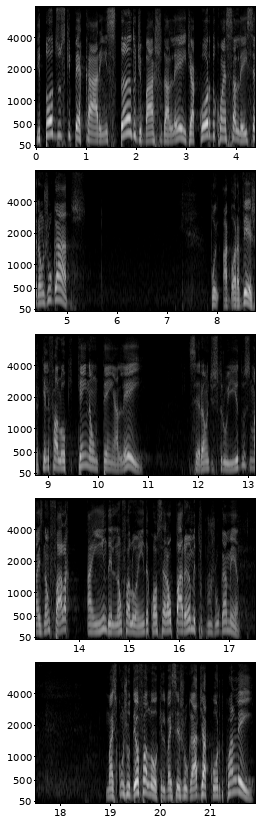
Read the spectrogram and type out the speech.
E todos os que pecarem estando debaixo da lei, de acordo com essa lei, serão julgados. Pois, agora veja que ele falou que quem não tem a lei serão destruídos, mas não fala ainda, ele não falou ainda qual será o parâmetro para o julgamento. Mas com o judeu falou que ele vai ser julgado de acordo com a lei.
